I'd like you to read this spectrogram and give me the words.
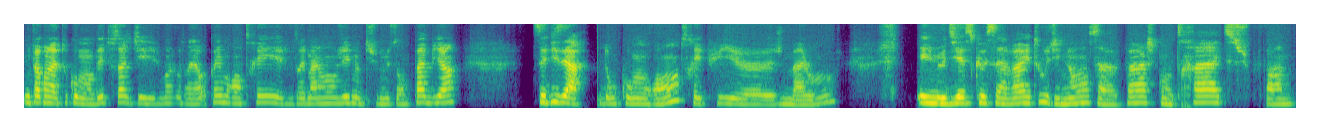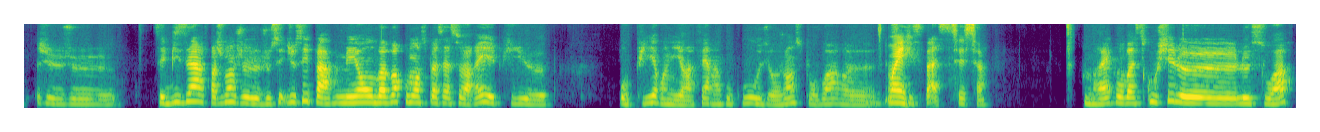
une fois qu'on a tout commandé, tout ça, je dis, moi, je voudrais quand même rentrer, je voudrais m'allonger, mais je me sens pas bien. C'est bizarre. Donc, on rentre et puis euh, je m'allonge. Et il me dit, est-ce que ça va et tout? Je dis, non, ça va pas, je contracte. je- Enfin, je, je... C'est bizarre, franchement, je, je sais, je sais pas. Mais on va voir comment se passe la soirée. Et puis, euh, au pire, on ira faire un coucou aux urgences pour voir euh, ce qui se passe. c'est ça. Bref, on va se coucher le, le soir.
